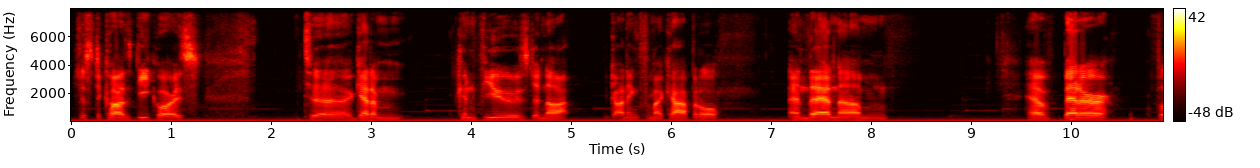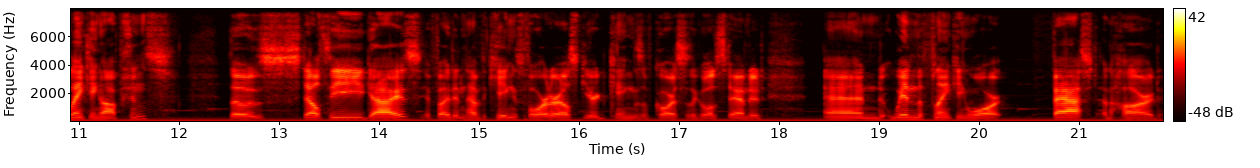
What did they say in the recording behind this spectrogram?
just to cause decoys, to get him confused and not gunning for my capital. And then um, have better flanking options those stealthy guys if I didn't have the kings for it, or else geared kings, of course, as the gold standard, and win the flanking war fast and hard,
